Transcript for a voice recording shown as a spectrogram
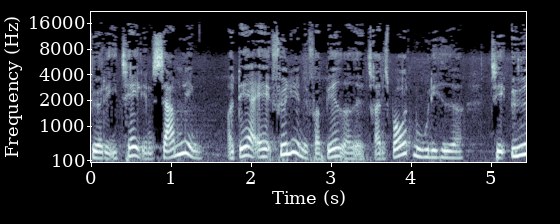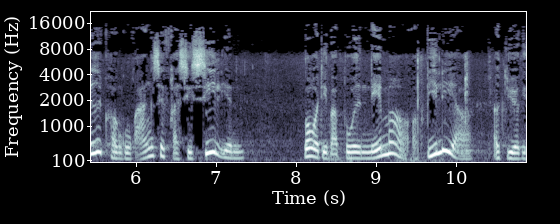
førte Italiens samling og deraf følgende forbedrede transportmuligheder til øget konkurrence fra Sicilien, hvor det var både nemmere og billigere at dyrke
